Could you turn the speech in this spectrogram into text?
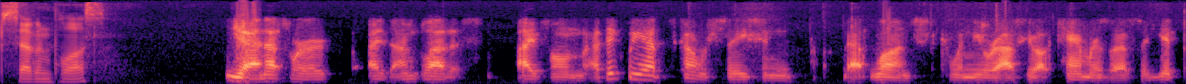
7 Plus? Yeah, and that's where I, I'm glad it's iPhone. I think we had this conversation at lunch when you were asking about cameras. I said get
